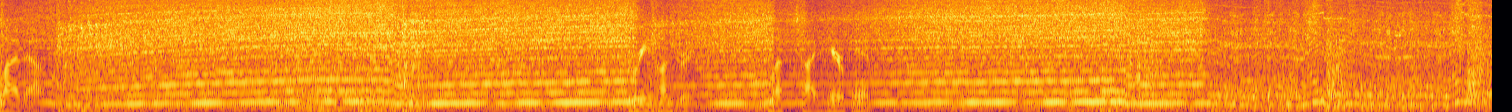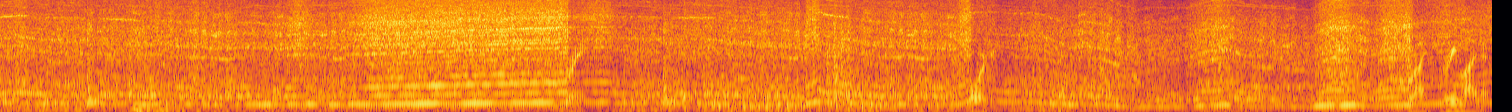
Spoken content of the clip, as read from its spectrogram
Flat out. 300. Left tight hairpin. 3 minus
